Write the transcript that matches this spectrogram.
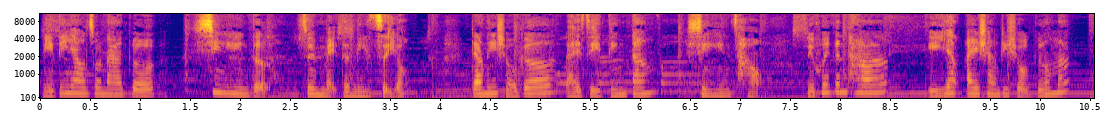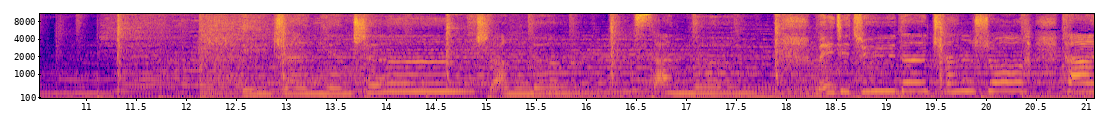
你一定要做那个幸运的最美的女子哟。这样的一首歌来自于叮当《幸运草》，你会跟他一样爱上这首歌吗？一转眼成长了，散了，没结局的传说。他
